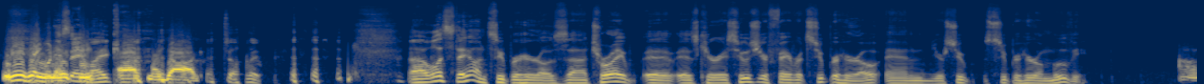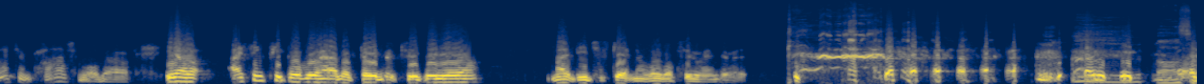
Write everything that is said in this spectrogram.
What do you think? What do you say, Mike? Ask my dog. totally. uh, well, let's stay on superheroes. Uh, Troy uh, is curious. Who's your favorite superhero and your su- superhero movie? Oh, that's impossible, though. You know, I think people who have a favorite superhero might be just getting a little too into it awesome.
